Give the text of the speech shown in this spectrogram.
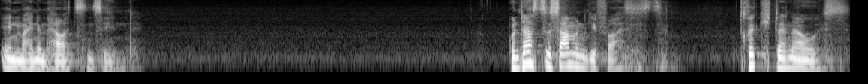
in meinem Herzen sind. Und das zusammengefasst drückt dann aus,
